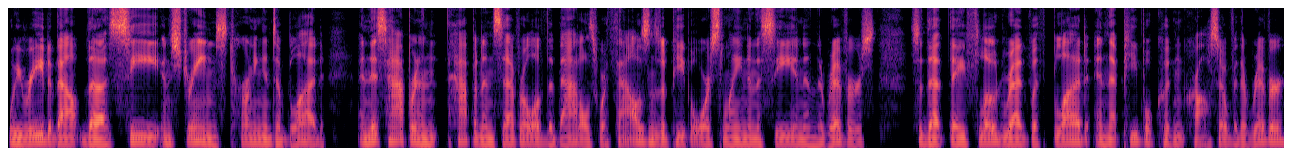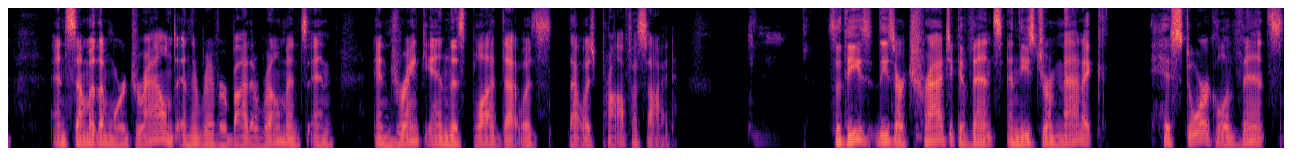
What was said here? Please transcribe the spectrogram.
We read about the sea and streams turning into blood, and this happened happened in several of the battles where thousands of people were slain in the sea and in the rivers, so that they flowed red with blood and that people couldn't cross over the river, and some of them were drowned in the river by the Romans and and drank in this blood that was that was prophesied. So these these are tragic events and these dramatic historical events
